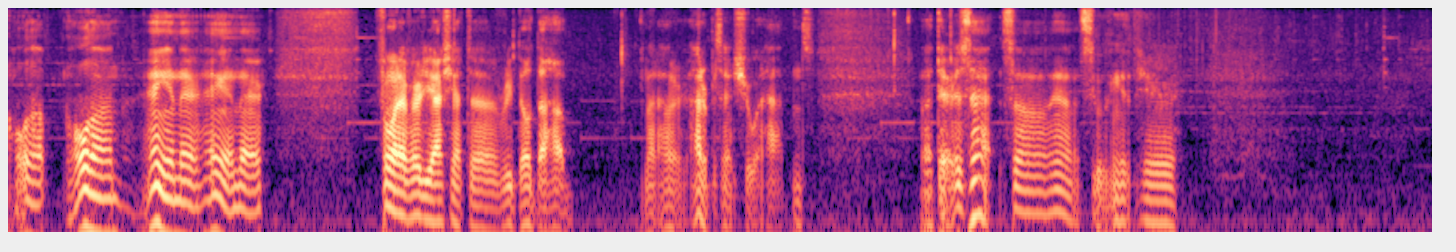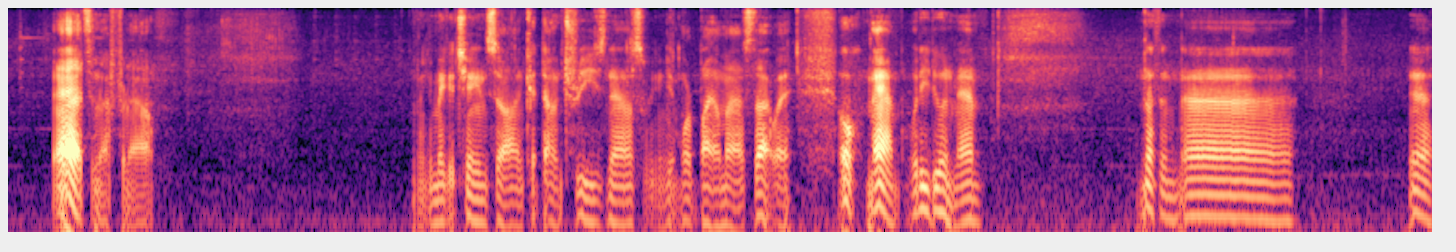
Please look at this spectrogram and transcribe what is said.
Hold up. Hold on. Hang in there. Hang in there. From what I've heard, you actually have to rebuild the hub. I'm not 100% sure what happens. But there is that. So, yeah, let's see what we can get here. That's enough for now. We can make a chainsaw and cut down trees now so we can get more biomass that way. Oh, ma'am, what are you doing, ma'am? Nothing. Uh, yeah,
